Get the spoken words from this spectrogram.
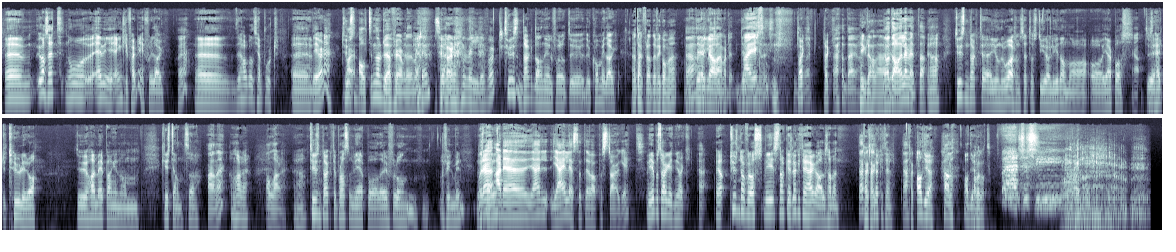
Uh, uansett, nå er vi egentlig ferdig for i dag. Ja. uh, det har gått kjempefort. Uh, Det gjør det. Tusen- Alltid når du er programleder, Martin, så går det veldig fort. tusen takk, Daniel, for at du, du kom i dag. Ja, takk for at jeg fikk komme. Ja, delt- hyggelig å ha deg, Martin. Det, Nei. Takk. takk. Ja, deg, ja. Hyggelig å ha Det var. Daniel jeg mente. Ja. Tusen takk til Jon Roar, som sitter og styrer lydene og, og hjelper oss. Ja, Du er helt utrolig rå. Du har mer poeng enn han Christian, så Har han det? han har det. Alle har det. Ja. Tusen takk til plassen vi er på, der vi får låne å filme inn. Hvor er, er det jeg, jeg leste at det var på Stargate. Vi er på Stargate New York. Ja. Tusen takk for oss. Vi snakkes. Lykke til i helga, alle sammen. Takk. Takk, takk. Lykke til. Ja. Adjø. Ha det. Adjø. Ha det godt. Fantasy.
